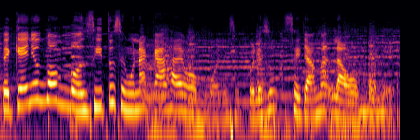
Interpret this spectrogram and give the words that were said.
pequeños bomboncitos en una caja de bombones y por eso se llama la bombonera.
